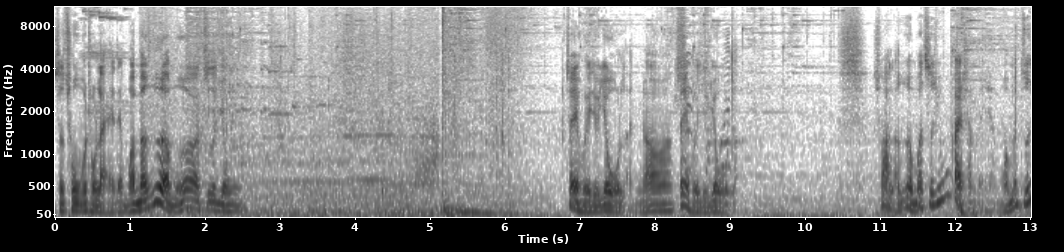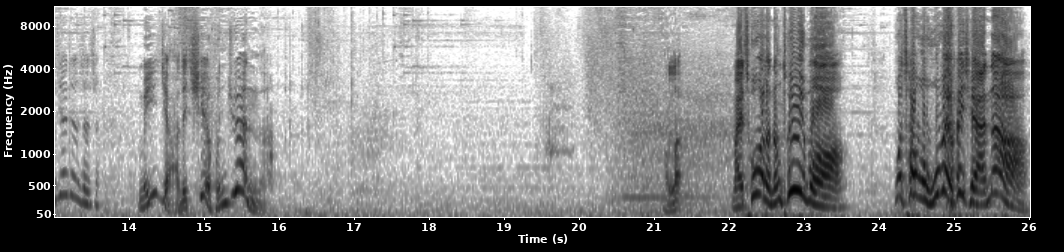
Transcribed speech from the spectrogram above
是出不出来的。我们恶魔之拥，这回就又了，你知道吗？这回就又了。算了，恶魔之拥干什么呀？我们直接这这这。美甲的窃魂卷呢？完了，买错了，能退不？我操，我五百块钱呢！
